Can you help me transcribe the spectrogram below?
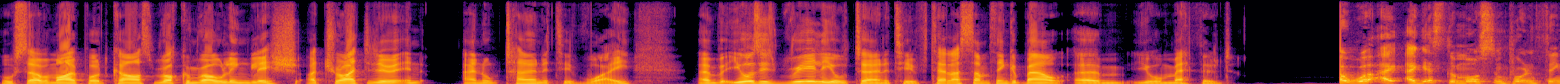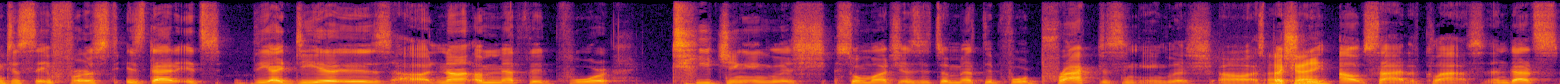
also on my podcast, Rock and Roll English. I tried to do it in an alternative way, um, but yours is really alternative. Tell us something about um, your method. Uh, well, I, I, guess the most important thing to say first is that it's the idea is uh, not a method for teaching English so much as it's a method for practicing English, uh, especially okay. outside of class. And that's,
